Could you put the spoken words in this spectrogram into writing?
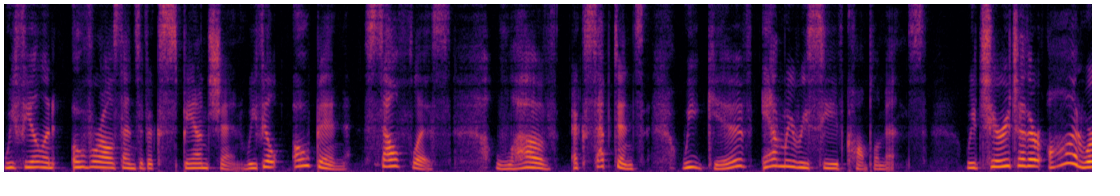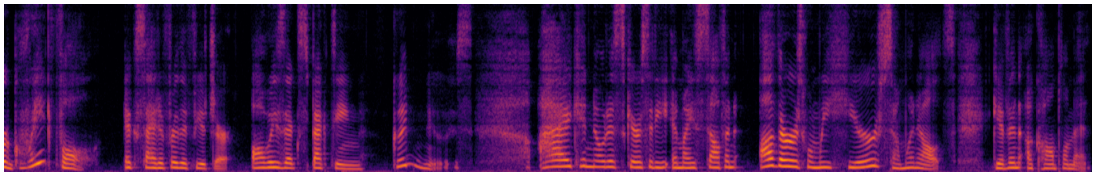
We feel an overall sense of expansion. We feel open, selfless, love, acceptance. We give and we receive compliments. We cheer each other on. We're grateful, excited for the future, always expecting good news. I can notice scarcity in myself and others when we hear someone else given a compliment.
